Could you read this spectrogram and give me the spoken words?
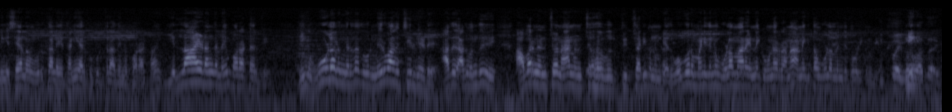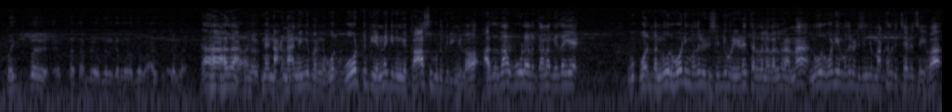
நீங்கள் சேலம் உருக்காலையை தனியாருக்கு கொடுத்துறாதீங்க போராட்டம். எல்லா இடங்கள்லையும் போராட்டம் இருக்குது நீங்கள் ஊழலுங்கிறது அது ஒரு நிர்வாக சீர்கேடு. அது அது வந்து அவர் நினைச்சோ நான் நினைச்சோ சரி பண்ண முடியாது. ஒவ்வொரு மனிதனும் உளமாற என்னைக்கு உணர்றானோ அன்னைக்கு தான் ஊழல் லஞ்சத்தை ஒழிக்க முடியும். இப்ப இவர் வந்து இப்ப இப்ப தம்பி வந்திருக்கிறது வந்து வாழ்த்து சொல்ல. அதான். நா- நா- நாங்க இங்க பாருங்க. ஒரு ஓட்டுக்கு என்னைக்கு நீங்க காசு கொடுக்குறீங்களோ அதுதான் ஊழலுக்கான விதையே. ஒ- ஒருத்தன் நூறு கோடி முதலீடு செஞ்சு ஒரு இடைத்தேர்தலை வெல்றான்னா நூறு கோடியை முதலீடு செஞ்சு மக்களுக்கு சேவை செய்வா.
